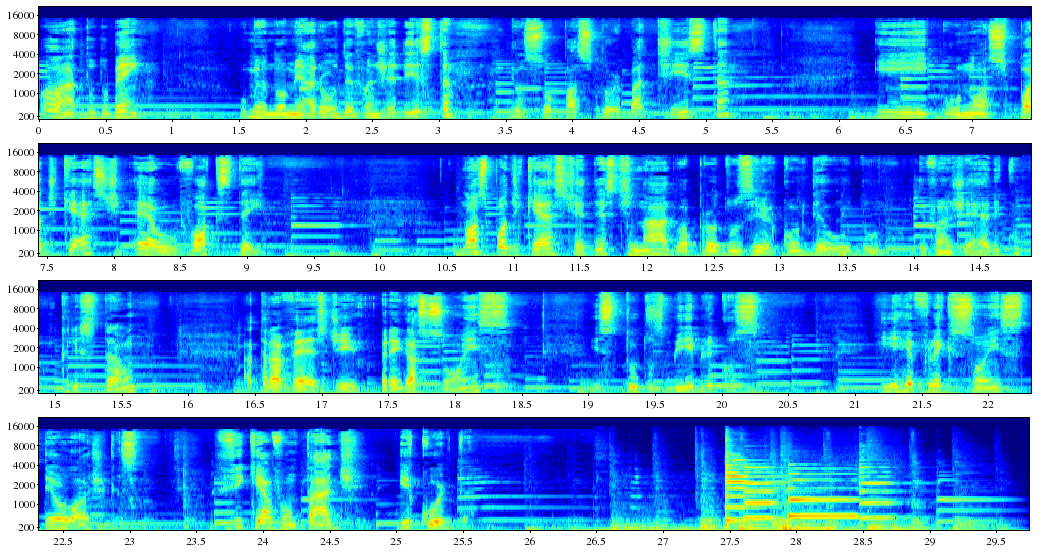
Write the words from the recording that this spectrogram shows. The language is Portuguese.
Olá, tudo bem? O meu nome é Haroldo Evangelista, eu sou pastor batista e o nosso podcast é o Vox Day. O nosso podcast é destinado a produzir conteúdo evangélico, cristão, através de pregações, estudos bíblicos e reflexões teológicas. Fique à vontade e curta.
